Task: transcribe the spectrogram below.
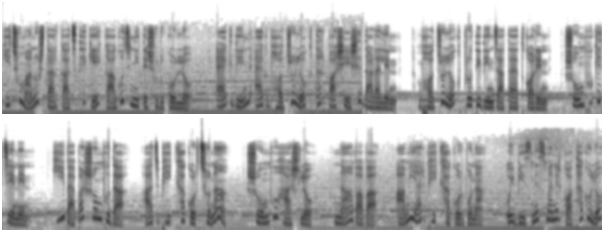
কিছু মানুষ তার কাছ থেকে কাগজ নিতে শুরু করল। একদিন এক ভদ্রলোক তার পাশে এসে দাঁড়ালেন। ভদ্রলোক প্রতিদিন যাতায়াত করেন। শম্ভুকে চেনেন। কি ব্যাপার শম্ভুদা? আজ ভিক্ষা করছ না? শম্ভু হাসল, না বাবা, আমি আর ভিক্ষা করব না। ওই বিজনেসম্যানের কথাগুলো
